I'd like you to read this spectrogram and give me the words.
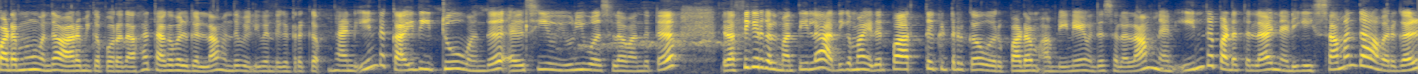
படமும் வந்து ஆரம்பிக்க போகிறதாக தகவல்கள்லாம் வந்து வெளிவந்துக்கிட்டு இருக்கு அண்ட் இந்த கைதி டூ வந்து எல்சியூ யூனிவர்ஸில் வந்துட்டு ரசிகர்கள் மத்தியில் அதிகமாக எதிர்பார்த்துக்கிட்டு இருக்க ஒரு படம் அப்படின்னே வந்து சொல்லலாம். அண்ட் இந்த படத்தில் நடிகை சமந்தா அவர்கள்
